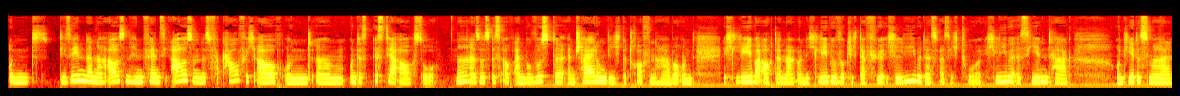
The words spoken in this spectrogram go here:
Und die sehen dann nach außen hin fancy aus und das verkaufe ich auch und, ähm, und das ist ja auch so. Ne? Also es ist auch eine bewusste Entscheidung, die ich getroffen habe und ich lebe auch danach und ich lebe wirklich dafür. Ich liebe das, was ich tue. Ich liebe es jeden Tag und jedes Mal.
